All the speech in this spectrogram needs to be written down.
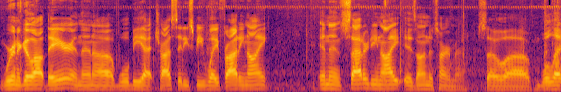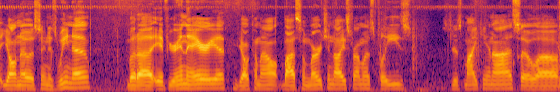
we're going to go out there and then uh, we'll be at Tri City Speedway Friday night. And then Saturday night is undetermined. So uh, we'll let y'all know as soon as we know. But uh, if you're in the area, y'all come out, buy some merchandise from us, please. It's just Mikey and I. So um,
